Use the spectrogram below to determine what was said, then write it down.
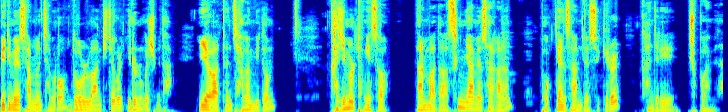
믿음의 삶은 참으로 놀라운 기적을 이루는 것입니다. 이와 같은 작은 믿음, 가짐을 통해서 날마다 승리하며 살아가는 복된 사람 될 수 있기를 간절히 축복합니다.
